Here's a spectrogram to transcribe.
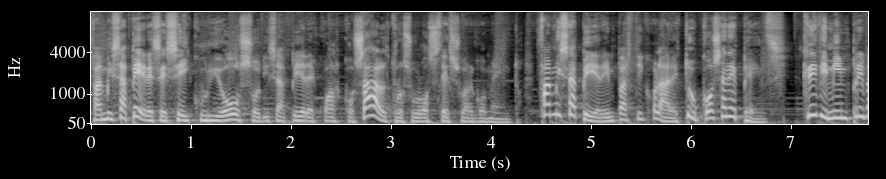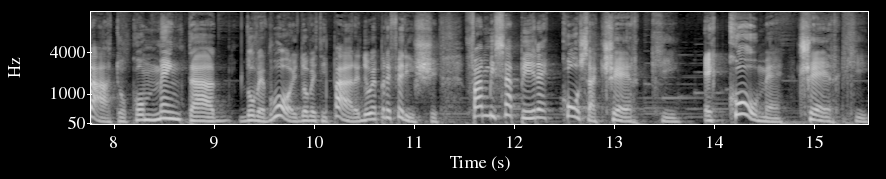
Fammi sapere se sei curioso di sapere qualcos'altro sullo stesso argomento. Fammi sapere in particolare tu cosa ne pensi. Scrivimi in privato, commenta dove vuoi, dove ti pare, dove preferisci. Fammi sapere cosa cerchi e come cerchi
